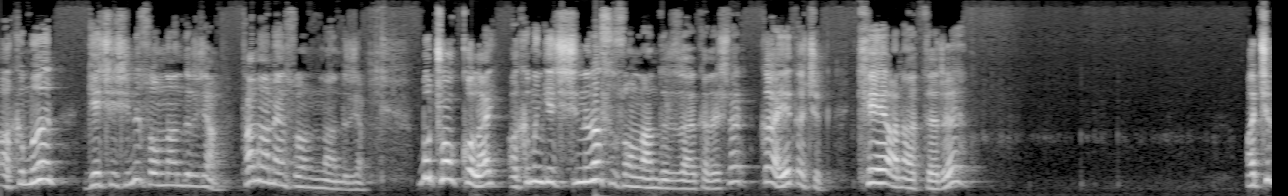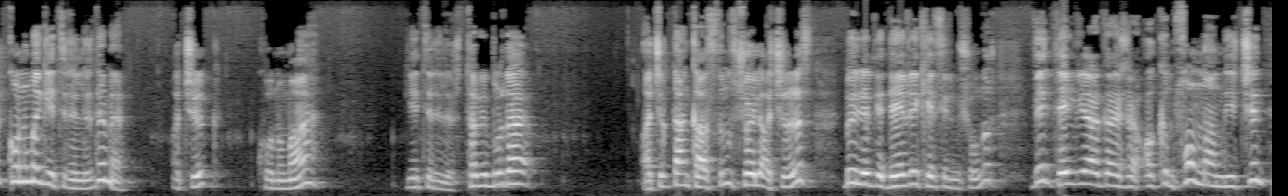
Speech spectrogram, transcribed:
akımın geçişini sonlandıracağım. Tamamen sonlandıracağım. Bu çok kolay. Akımın geçişini nasıl sonlandırırız arkadaşlar? Gayet açık. K anahtarı açık konuma getirilir değil mi? açık konuma getirilir. Tabi burada açıktan kastımız şöyle açılırız. Böylelikle devre kesilmiş olur. Ve sevgili arkadaşlar akım sonlandığı için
